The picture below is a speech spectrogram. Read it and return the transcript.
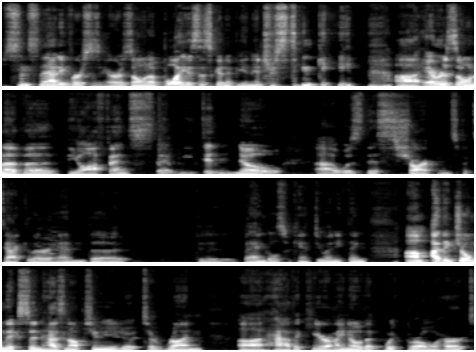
Cincinnati versus Arizona. Boy, is this going to be an interesting game. Uh, Arizona, the the offense that we didn't know uh, was this sharp and spectacular, and the the Bengals who can't do anything. Um, I think Joe Mixon has an opportunity to, to run uh, havoc here. I know that with Burrow hurt,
